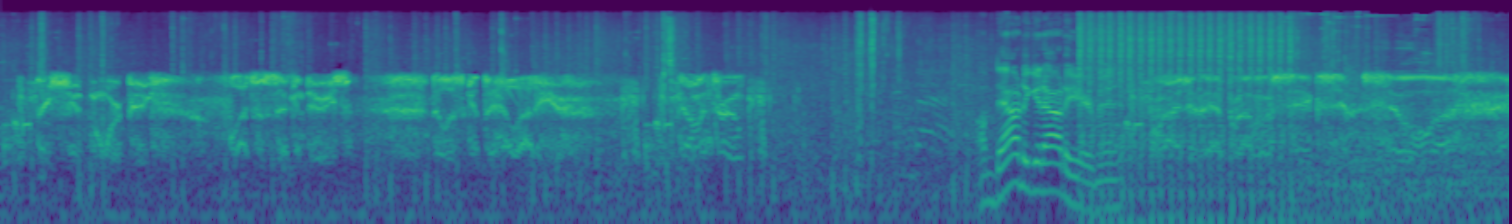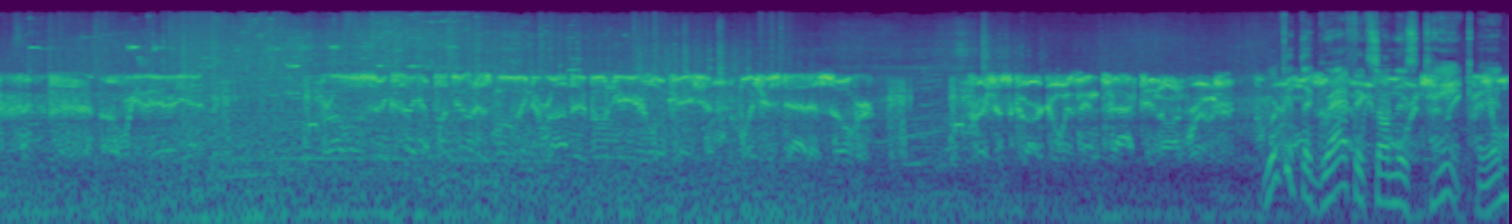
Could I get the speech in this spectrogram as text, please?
They shoot Warpig. Lots of secondaries. Now let's get the hell out of here. Coming through. I'm down to get out of here, man. Roger that, Bravo 6. So, uh, are we there yet? Bravo 6, second platoon is moving to rendezvous near your location. What's your status? Over. Precious cargo is intact and en route. Look at the graphics on this tank, man.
